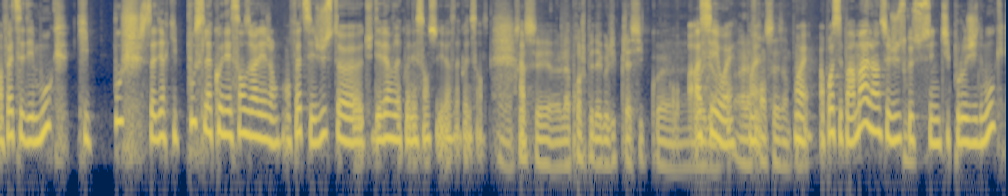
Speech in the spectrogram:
En fait, c'est des MOOC qui push, c'est-à-dire qui poussent la connaissance vers les gens. En fait, c'est juste euh, tu déverses la connaissance, tu déverses la connaissance. Donc ça, Ah. c'est euh, l'approche pédagogique classique, quoi. Assez, dire, ouais, À la ouais. française, un peu. Ouais. Après, c'est pas mal, hein, c'est juste que c'est une typologie de MOOC.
